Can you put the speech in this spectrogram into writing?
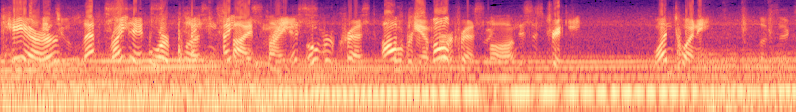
Care, into left right six, 4 plus Tightens 5 three, minus, over crest, off over camber, small crest long, this is tricky. 120, left 6,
